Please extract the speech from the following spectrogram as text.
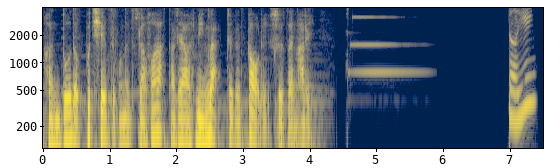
很多的不切子宫的治疗方案，大家要明白这个道理是在哪里。抖音。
